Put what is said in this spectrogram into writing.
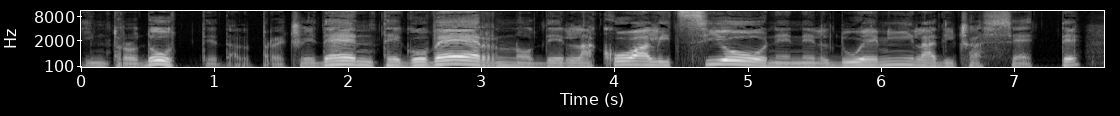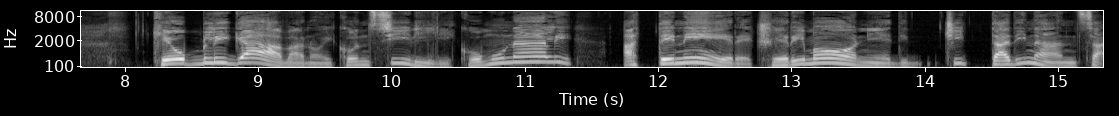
introdotte dal precedente governo della coalizione nel 2017 che obbligavano i consigli comunali a tenere cerimonie di cittadinanza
